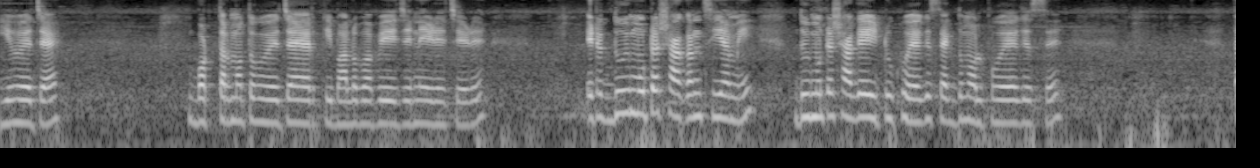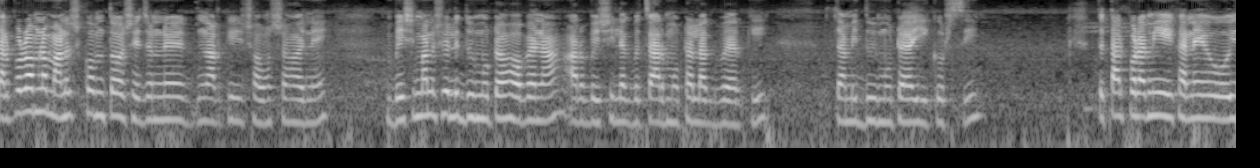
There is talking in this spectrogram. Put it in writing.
ইয়ে হয়ে যায়। বর্তার মতো হয়ে যায় আর কি, ভালোভাবে এই যে নেড়ে চেড়ে। এটা দুই মোটা শাক আনছি আমি। দুই মোটা শাকে এইটুক হয়ে গেছে, একদম অল্প হয়ে গেছে। তারপরও আমরা মানুষ কম তো সেই জন্য আর কি সমস্যা হয় নাই। বেশি মানুষ হলে দুই মোটা হবে না আরও বেশি লাগবে, চার মোটা লাগবে আর কি। তো আমি দুই মোটা ই করছি। তো তারপর আমি এখানে ওই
